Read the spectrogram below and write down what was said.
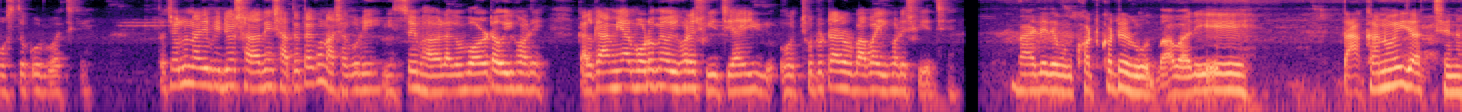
পোস্ত করব আজকে। তো চলুন আজ ভিডিও সারাদিন সাথে থাকুন, আশা করি নিশ্চয়ই ভালো লাগবে। বড়টা ওই ঘরে। কালকে আমি আর বড় মেয়ে ওই ঘরে শুয়েছি, আর এই ছোটোটা আর ওর বাবা এই ঘরে শুয়েছে। বাইরে দেখুন, খটখটে রোদ, বাবা রে। তাকানোই যাচ্ছে না।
